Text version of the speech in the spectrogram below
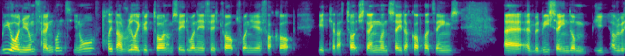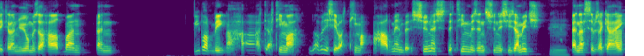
we all knew him for England. You know, played in a really good Tottenham side, won the FA Cups, won the UEFA Cup He'd kind of touched the England side a couple of times. Uh, and when we signed him, he, everybody kind of knew him as a hard man. And we were making a, a, a team of, I wouldn't say a team of hard men, but Souness, the team was in Souness's image. Mm. And this was a guy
